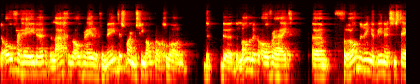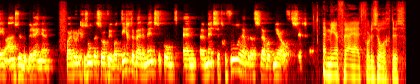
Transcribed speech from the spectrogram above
de overheden, de lagere overheden, de gemeentes, maar misschien ook wel gewoon de, de, de landelijke overheid, um, veranderingen binnen het systeem aan zullen brengen. Waardoor die gezondheidszorg weer wat dichter bij de mensen komt en uh, mensen het gevoel hebben dat ze daar wat meer over te zeggen hebben. En meer vrijheid voor de zorg dus.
